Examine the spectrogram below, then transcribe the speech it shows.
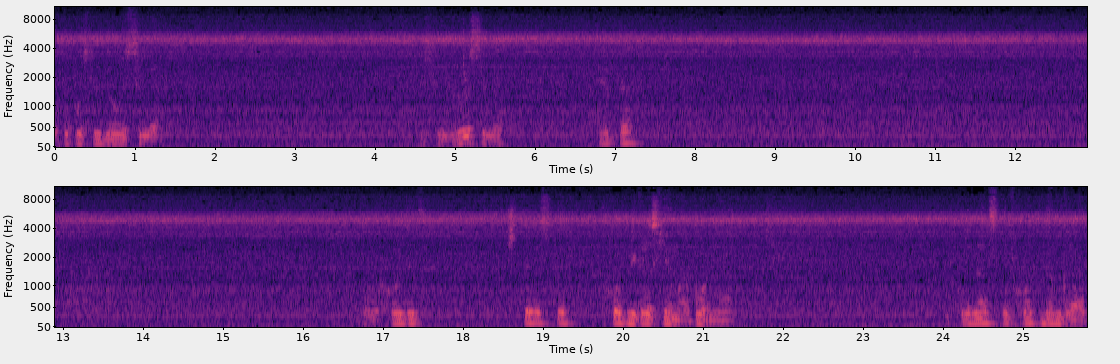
Это после дросселя. После дросселя это выходит 14 вход микросхема опорная. 13 вход домкрат.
